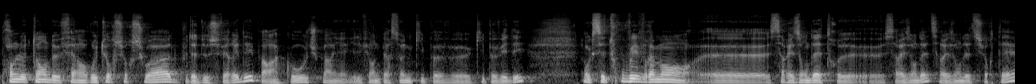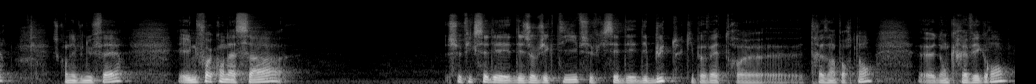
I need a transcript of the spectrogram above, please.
prendre le temps de faire un retour sur soi, peut-être de se faire aider par un coach, par, il y a différentes personnes qui peuvent, qui peuvent aider. Donc c'est trouver vraiment euh, sa raison d'être, euh, sa raison d'être, sa raison d'être sur Terre, ce qu'on est venu faire. Et une fois qu'on a ça, se fixer des, objectifs, se fixer des, buts qui peuvent être euh, très importants. Euh, donc rêver grand,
